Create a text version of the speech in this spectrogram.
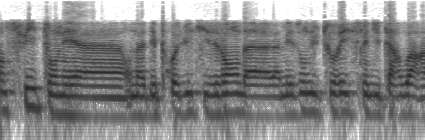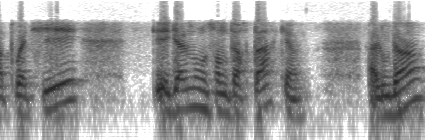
Ensuite, on est à- on a des produits qui se vendent à la Maison du Tourisme et du Terroir à Poitiers, également au Center Park à Loudun.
